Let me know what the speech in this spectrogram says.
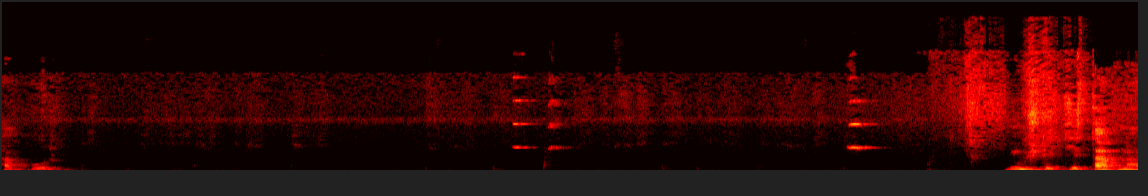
ठाकूर बिमस्टेकची स्थापना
